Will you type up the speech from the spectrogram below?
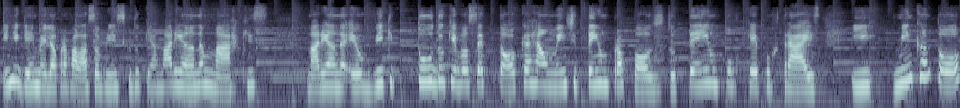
E ninguém melhor para falar sobre isso do que a Mariana Marques. Mariana, eu vi que tudo que você toca realmente tem um propósito, tem um porquê por trás e me encantou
